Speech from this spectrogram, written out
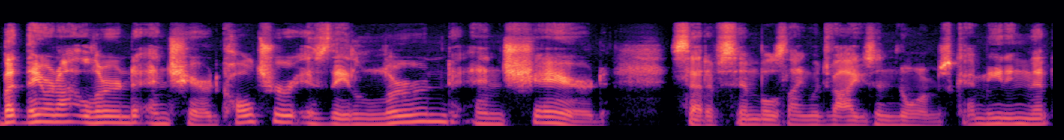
but they are not learned and shared. Culture is the learned and shared set of symbols, language, values, and norms. Okay? Meaning that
